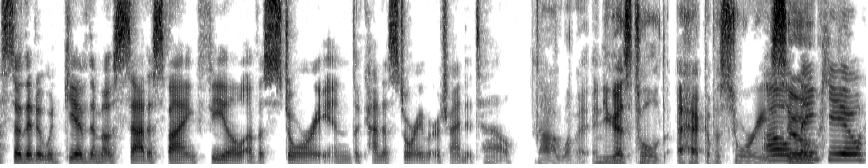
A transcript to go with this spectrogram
so that it would give the most satisfying feel of a story and the kind of story we are trying to tell. Oh, I love it. And you guys told a heck of a story. Oh, so, thank you.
